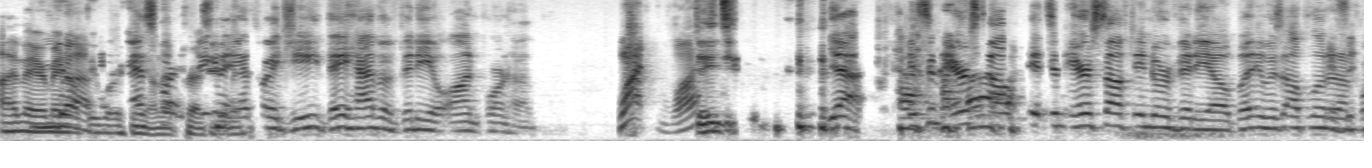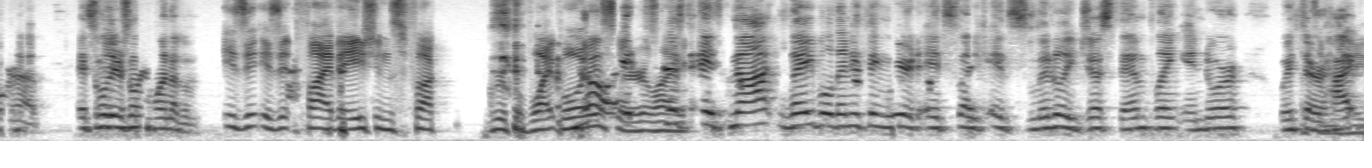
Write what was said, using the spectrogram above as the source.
I may or may Yeah. not be working on that SY, speaking presently. SYG, they have a video on Pornhub. what? What? They do. Yeah, it's an airsoft. It's an airsoft indoor video, but it was uploaded Is on it- Pornhub. It's only there's only one of them. Is it is it five Asians fuck group of white boys no, or it's like just it's not labeled anything weird. It's like it's literally just them playing indoor with their That's high,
